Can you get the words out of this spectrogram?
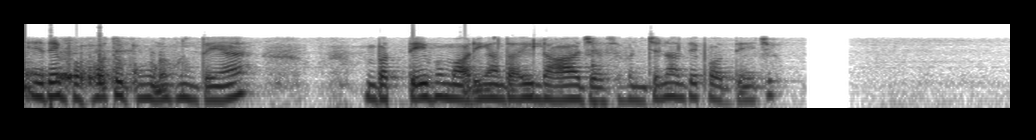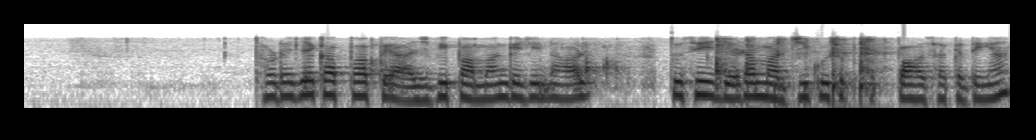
ਇਹਦੇ ਬਹੁਤ ਗੁਣ ਹੁੰਦੇ ਆ ਬੱਤੀ ਬਿਮਾਰੀਆਂ ਦਾ ਇਲਾਜ ਹੈ ਸਵੰਜਨਾ ਦੇ ਪੌਦੇ 'ਚ। ਥੋੜੇ ਜਿਹੇ ਆਪਾਂ ਪਿਆਜ਼ ਵੀ ਪਾਵਾਂਗੇ ਜੀ ਨਾਲ। ਤੁਸੀਂ ਜਿਹੜਾ ਮਰਜ਼ੀ ਕੁਝ ਪਾ ਸਕਦੇ ਆ।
